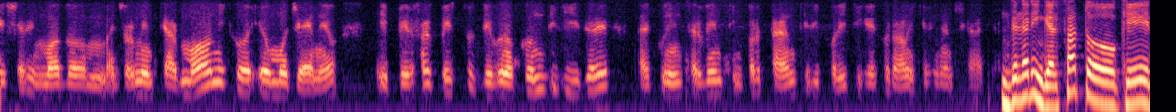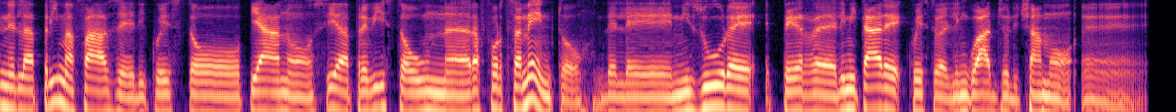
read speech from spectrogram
crescere in modo maggiormente armonico e omogeneo e per far questo devono condividere alcuni interventi importanti di politica economica e finanziaria. Della Ringa, il fatto che nella prima fase di questo piano sia previsto un rafforzamento delle misure per limitare, questo è il linguaggio diciamo, eh,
